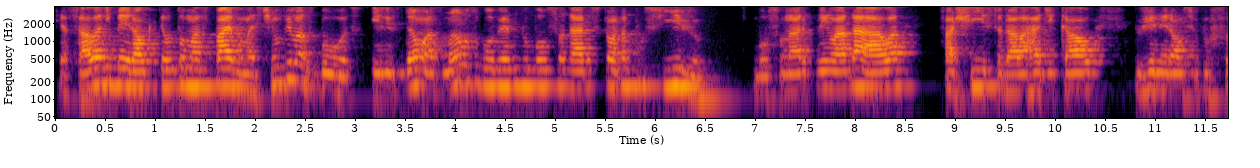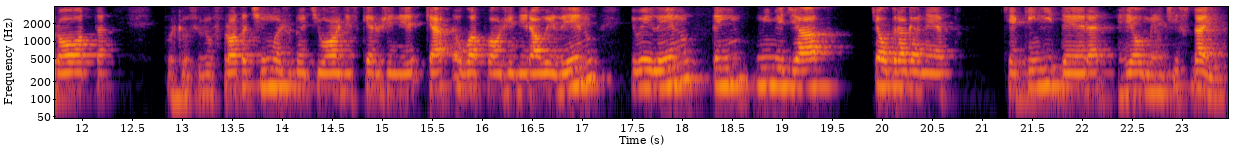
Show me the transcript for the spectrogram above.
que a sala liberal que tem o Tomás Paiva, mas tinha o Vilas Boas, eles dão as mãos, o governo do Bolsonaro se torna possível. Bolsonaro vem lá da ala fascista, da ala radical, do general Silvio Frota, porque o Silvio Frota tinha um ajudante de ordens que era o, que o atual general Heleno, e o Heleno tem um imediato, que é o Braga Neto, que é quem lidera realmente isso daí.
